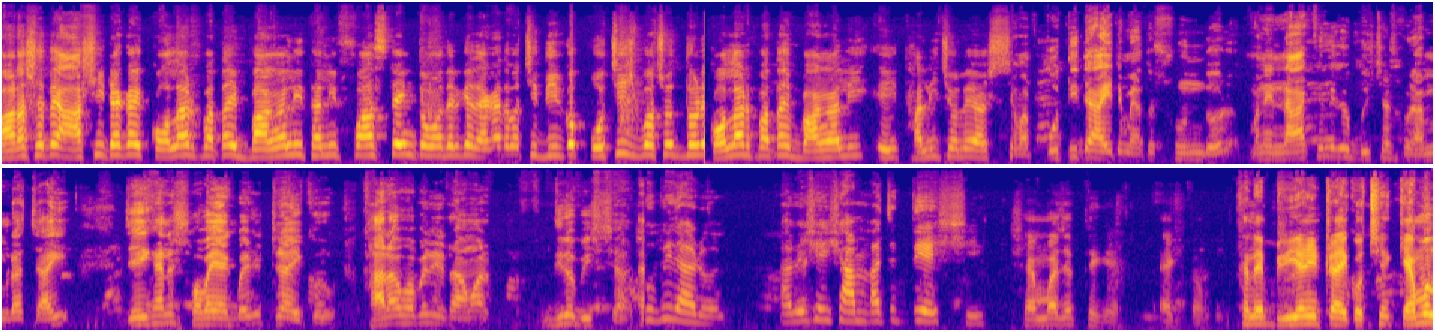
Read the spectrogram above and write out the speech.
বারাসাতে আশি টাকায় কলার পাতায় বাঙালি থালি। ফার্স্ট টাইম তোমাদেরকে দেখাতে পাচ্ছি দীর্ঘ পঁচিশ বছর ধরে কলার পাতায় বাঙালি এই থালি চলে আসছে। আমার প্রতিটা আইটেম এত সুন্দর মানে না খেলে কেউ বিশ্বাস করে আমরা চাই যে এখানে সবাই একবার ট্রাই করুক। খারাপ হবে না এটা আমার দৃঢ় বিশ্বাস। খুবই দারুণ। আমি সেই শ্যামবাজার দিয়ে এসেছি। শ্যামবাজার থেকে একদম। এখানে বিরিয়ানি ট্রাই করছে। কেমন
